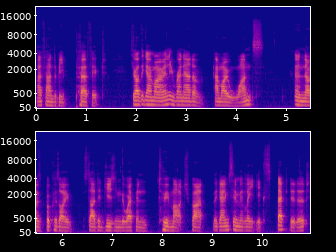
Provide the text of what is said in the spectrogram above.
I found to be perfect. Throughout the game I only ran out of ammo once, and that was because I started using the weapon too much, but the game seemingly expected it,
